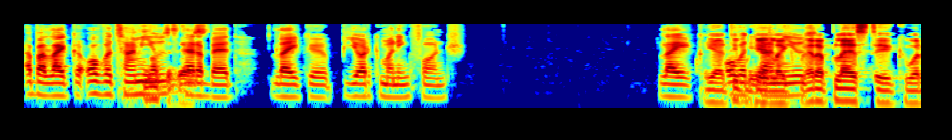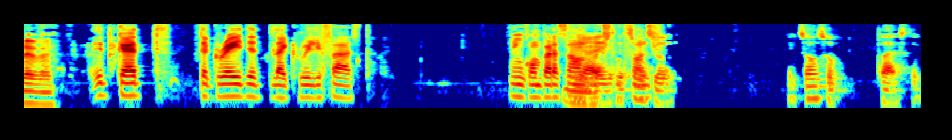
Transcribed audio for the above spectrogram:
Uh, but like uh, over time Not the use era best. bad. Like uh, pior que maninho phones. Like Yeah, over tipo, get time like use better plastic, whatever. it get degraded like really fast In comparison Yeah, aos it- it's also it's also plastic.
